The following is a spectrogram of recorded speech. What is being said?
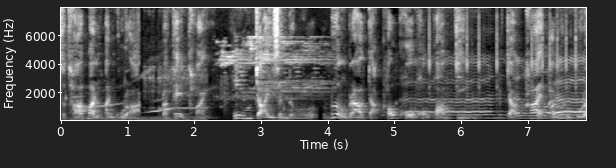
สถาบันอันกุรอานประเทศไทย ภูมิใจเสนอ เรื่องราวจากเขาโคของความจริง จากค่ายอัลลุนกุร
